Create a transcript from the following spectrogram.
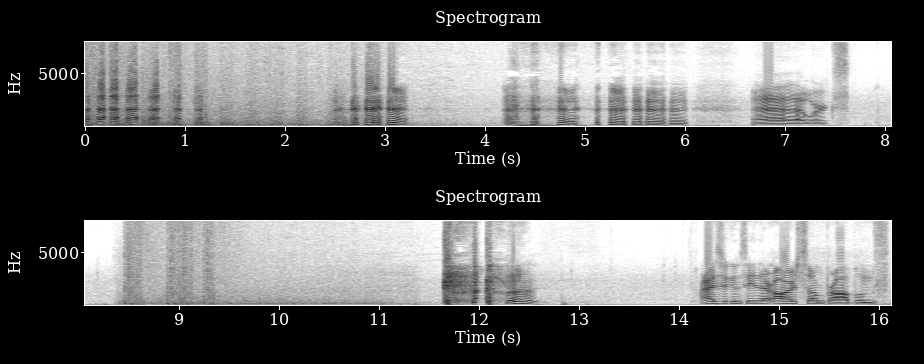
ah, that works. As you can see, there are some problems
